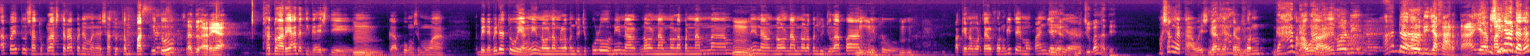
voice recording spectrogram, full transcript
apa itu satu klaster apa namanya? Satu tempat itu satu area. Satu area ada tiga SD. Hmm. Gabung semua. Beda-beda tuh. Yang ini 060870, ini 060866, Hmm. ini 060878 Mm-mm. gitu. Mm-mm. Pakai nomor telepon gitu emang panjang Iya, dia. lucu banget ya. Masa nggak tahu SD nomor tahu telepon? Nggak ada. Tahu lah ya. Kalau di Ada. kalau di Jakarta ya Kan di paling sini ada kan?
